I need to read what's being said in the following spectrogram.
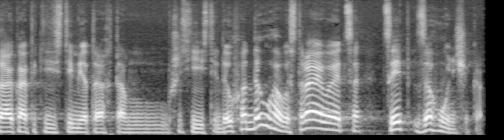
40-50 метрах, там 60 друг от друга выстраивается цепь загонщиков.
